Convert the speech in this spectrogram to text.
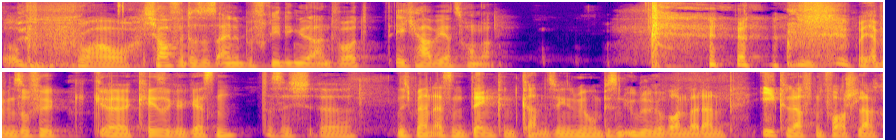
Oh, pff, wow. Ich hoffe, das ist eine befriedigende Antwort. Ich habe jetzt Hunger. Ich habe ihm so viel äh, Käse gegessen, dass ich äh, nicht mehr an Essen denken kann. Deswegen ist mir auch ein bisschen übel geworden bei deinem ekelhaften Vorschlag,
